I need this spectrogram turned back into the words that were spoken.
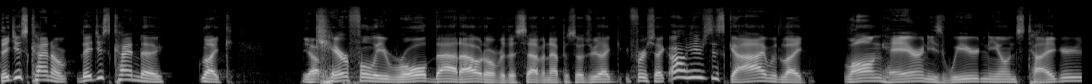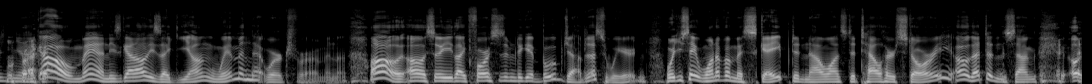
They just kind of they just kind of like Yep. carefully rolled that out over the seven episodes. You're like first you're like, "Oh, here's this guy with like long hair and he's weird and he owns tigers. And you're like oh man he's got all these like young women that works for him. And uh, oh oh so he like forces him to get boob jobs. That's weird. Would you say one of them escaped and now wants to tell her story? Oh that doesn't sound oh,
